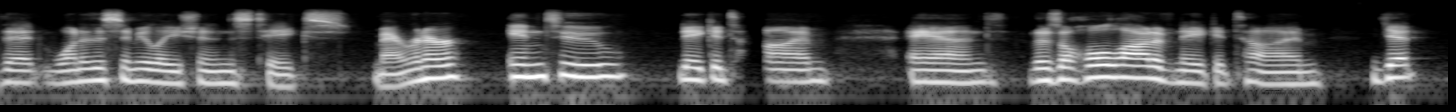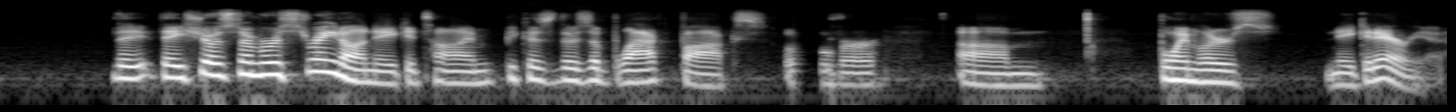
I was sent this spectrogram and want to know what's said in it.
that one of the simulations takes Mariner into naked time. And there's a whole lot of naked time, yet they, they show some restraint on naked time because there's a black box over um, Boimler's naked area.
